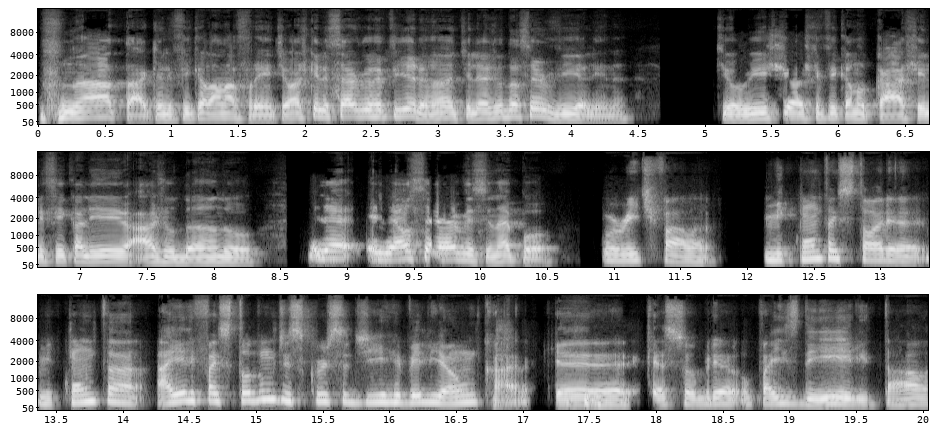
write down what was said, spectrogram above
Ah, tá, que ele fica lá na frente. Eu acho que ele serve o refrigerante, ele ajuda a servir ali, né? Que o Rich, eu acho que fica no caixa, ele fica ali ajudando. Ele é, ele é o service, né, pô? o Rich fala: Me conta a história, me conta. Aí ele faz todo um discurso de rebelião, cara, que é, que é sobre o país dele e tal.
